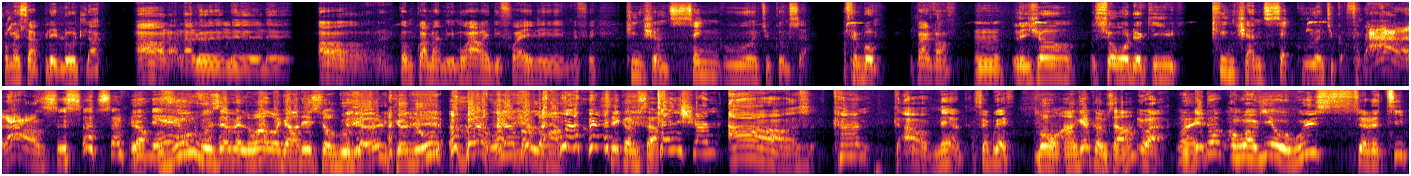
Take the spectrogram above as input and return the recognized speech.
comment s'appelait l'autre là? Ah là là le le, le ah comme quoi ma mémoire hein, des fois elle est- me fait Jong Seng ou un truc comme ça. Enfin bon, c'est pas grave. Hmm. Les gens sauront de qui Kim Chan Sek ou un truc. Enfin, ah là là, c'est ça, ça Alors, vous, vous avez le droit de regarder sur Google que nous, on n'a pas le droit. C'est comme ça. Kenshan Ah, Kan, ah merde. Enfin bref, Bon, un gars comme ça. voilà. Ouais. Et donc on revient au russe. C'est le type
